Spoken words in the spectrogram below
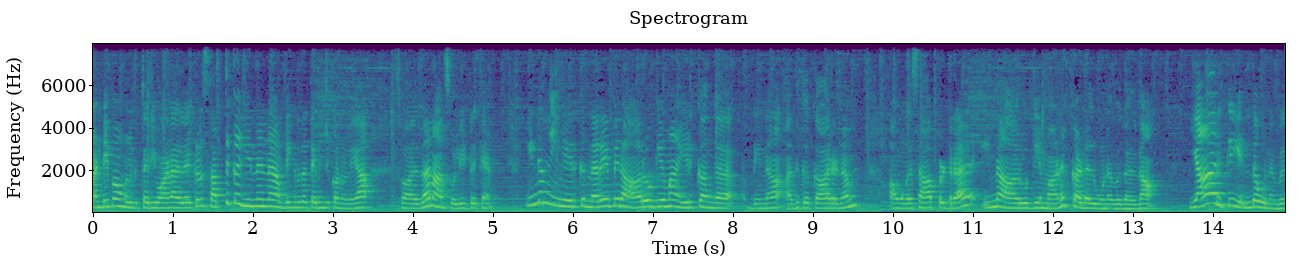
கண்டிப்பாக உங்களுக்கு தெரியும். ஆனால் அதில் இருக்கிற சத்துக்கள் என்னென்ன அப்படிங்கிறத தெரிஞ்சுக்கணும் இல்லையா? ஸோ அதுதான் நான் சொல்லிட்டு இருக்கேன். இன்னும் நீங்கள் இருக்க நிறைய பேர் ஆரோக்கியமாக இருக்காங்க அப்படின்னா அதுக்கு காரணம் அவங்க சாப்பிட்ற இன்னும் ஆரோக்கியமான கடல் உணவுகள் தான். யாருக்கு எந்த உணவு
